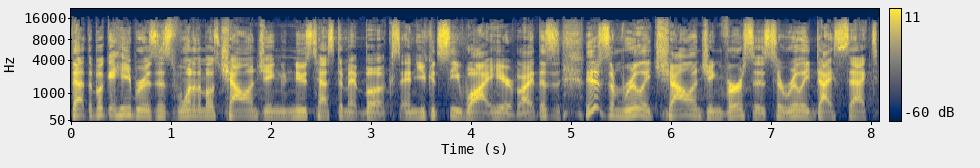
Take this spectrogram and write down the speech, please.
that the book of Hebrews is one of the most challenging New Testament books and you could see why here, right? This is, these are some really challenging verses to really dissect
